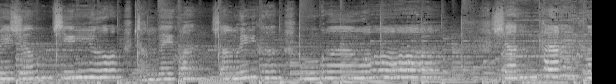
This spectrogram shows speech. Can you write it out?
水袖起落唱悲欢唱离合无关我扇开合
